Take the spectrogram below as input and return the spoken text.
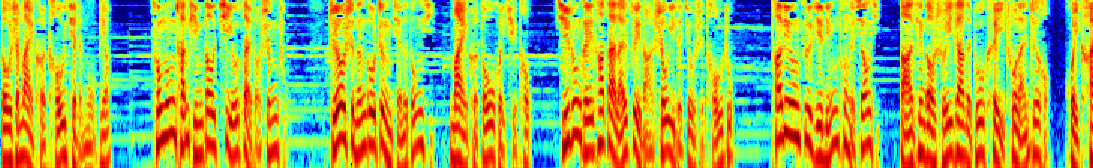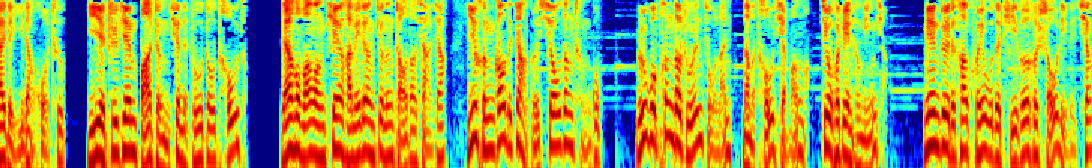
都是麦克偷窃的目标，从农产品到汽油再到牲畜。只要是能够挣钱的东西，麦克都会去偷。其中给他带来最大收益的就是偷猪。他利用自己灵通的消息，打听到谁家的猪可以出栏之后，会开着一辆货车，一夜之间把整圈的猪都偷走。然后往往天还没亮就能找到下家，以很高的价格销赃成功。如果碰到主人阻拦，那么偷窃往往就会变成明抢。面对着他魁梧的体格和手里的枪，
